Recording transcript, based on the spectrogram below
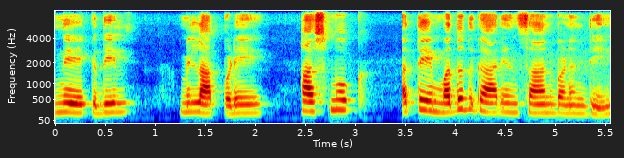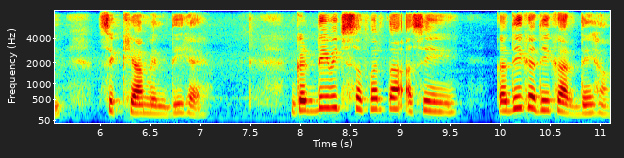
ਨੇਕ ਦਿਲ, ਮਿਲਾਪੜੇ, ਹਸਮੁਖ ਅਤੇ ਮਦਦਗਾਰ ਇਨਸਾਨ ਬਣਨ ਦੀ ਸਿੱਖਿਆ ਮਿਲਦੀ ਹੈ। ਗੱਡੀ ਵਿੱਚ ਸਫ਼ਰ ਤਾਂ ਅਸੀਂ ਕਦੀ-ਕਦੀ ਕਰਦੇ ਹਾਂ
